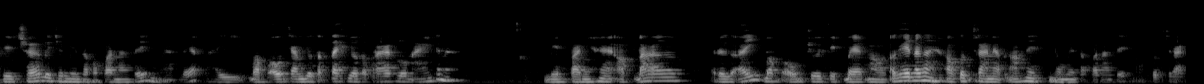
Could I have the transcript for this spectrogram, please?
feature ដូចជាមានតែប៉ុណ្ណឹងទេខ្ញុំ update ហើយបងប្អូនចាំយកទៅ test យកទៅប្រើខ្លួនឯងទៅណាមានបញ្ហាអត់ដើរឬក៏អីបងប្អូនជួយ feedback មក okay ហ្នឹងហើយអរគុណច្រើនអ្នកទាំងអស់នេះខ្ញុំមានតែប៉ុណ្ណឹងទេអរគុណច្រើន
